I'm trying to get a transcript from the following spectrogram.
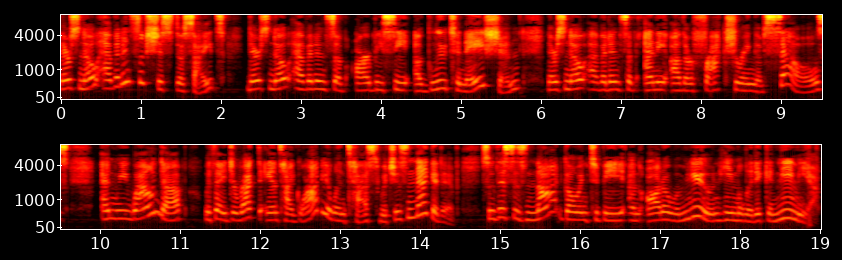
There's no evidence of schistocytes. There's no evidence of RBC agglutination. There's no evidence of any other fracturing of cells. And we wound up with a direct antiglobulin test, which is negative. So this is not going to be an autoimmune hemolytic anemia.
